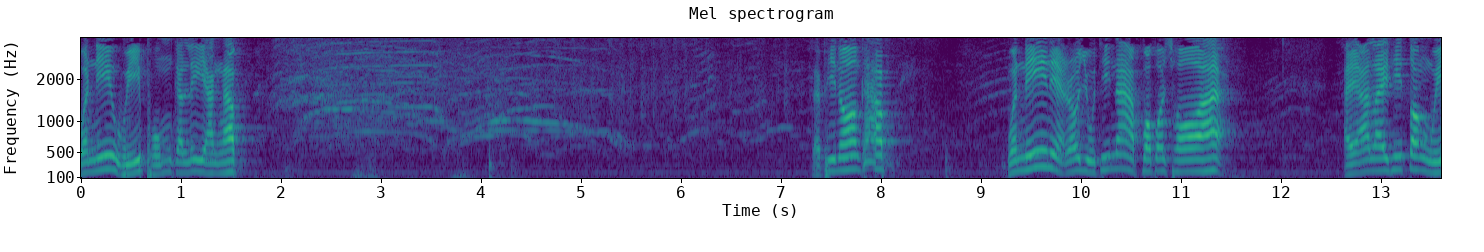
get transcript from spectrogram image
วันนี้หวีผมกันหรือยังครับ แต่พี่น้องครับ วันนี้เนี่ยเราอยู่ที่หน้าปปชฮะไอ้อะไรที่ต้องหวี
